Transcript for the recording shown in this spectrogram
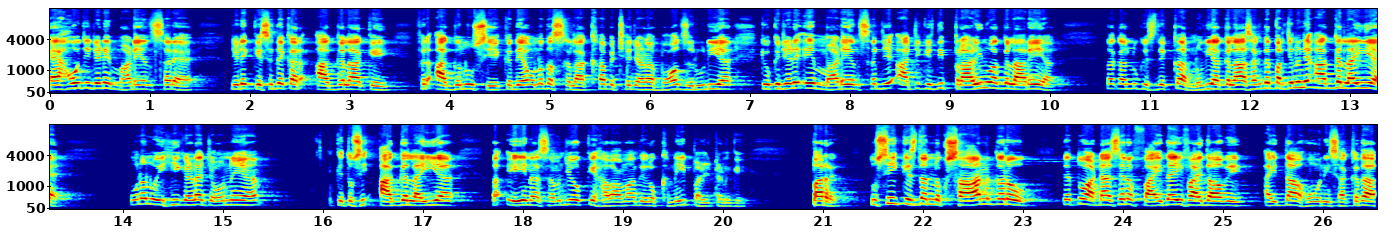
ਇਹੋ ਜਿਹੇ ਜਿਹੜੇ ਮਾੜੇ ਅਨਸਰ ਹੈ ਜਿਹੜੇ ਕਿਸੇ ਦੇ ਘਰ ਅੱਗ ਲਾ ਕੇ ਫਿਰ ਅੱਗ ਨੂੰ ਸੇਕਦੇ ਆ, ਉਹਨਾਂ ਦਾ ਸਲਾਖਾਂ ਪਿੱਛੇ ਜਾਣਾ ਬਹੁਤ ਜ਼ਰੂਰੀ ਆ, ਕਿਉਂਕਿ ਜਿਹੜੇ ਇਹ ਮਾੜੇ ਅਨਸਰ ਜੇ ਅੱਜ ਕਿਸੇ ਦੀ ਪਰਾਲੀ ਨੂੰ ਅੱਗ ਲਾ ਰਹੇ ਆ, ਤਾਂ ਕੱਲ ਨੂੰ ਕਿਸੇ ਦੇ ਘਰ ਨੂੰ ਵੀ ਅੱਗ ਲਾ ਸਕਦੇ, ਪਰ ਜਿਨ੍ਹਾਂ ਨੇ ਅੱਗ ਲਾਈ ਹੈ, ਉਹਨਾਂ ਨੂੰ ਇਹੀ ਕਹਿਣਾ ਚਾਹੁੰਦੇ ਆ ਕਿ ਤੁਸੀਂ ਅੱਗ ਲਾਈ ਆ, ਤਾਂ ਇਹ ਨਾ ਸਮਝੋ ਕਿ ਹਵਾਵਾਂ ਦੇ ਰੁੱਖ ਨਹੀਂ ਪਲਟਣਗੇ। ਪਰ ਤੁਸੀਂ ਕਿਸ ਦਾ ਨੁਕਸਾਨ ਕਰੋ, ਤੇ ਤੁਹਾਡਾ ਸਿਰਫ ਫਾਇਦਾ ਹੀ ਫਾਇਦਾ ਹੋਵੇ ਐਦਾਂ ਹੋ ਨਹੀਂ ਸਕਦਾ,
